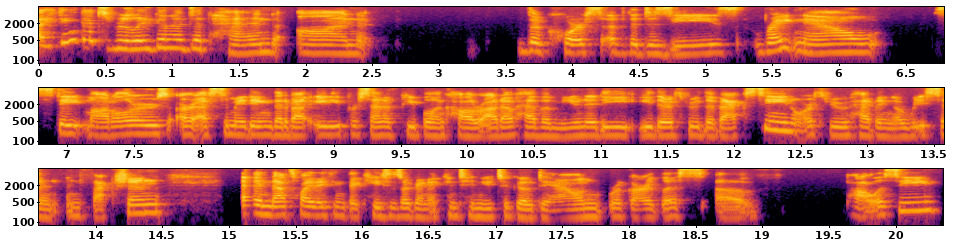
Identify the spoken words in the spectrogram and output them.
I think that's really going to depend on the course of the disease. Right now, state modelers are estimating that about 80% of people in Colorado have immunity either through the vaccine or through having a recent infection. And that's why they think that cases are going to continue to go down regardless of policy.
